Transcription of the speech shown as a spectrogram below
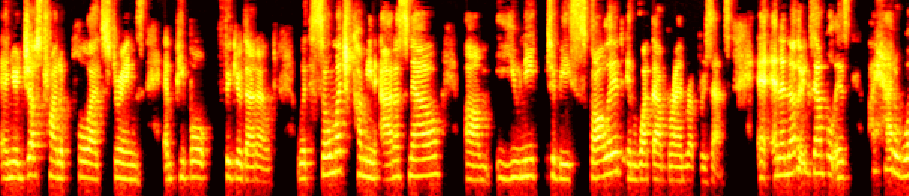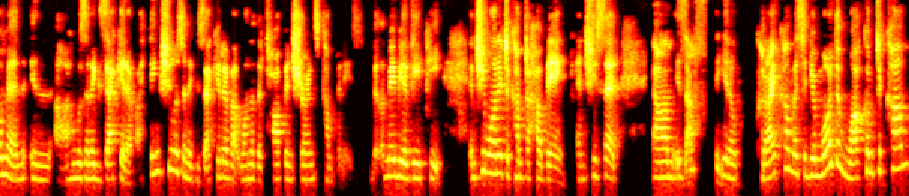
and you're just trying to pull at strings, and people figure that out. With so much coming at us now, um, you need to be solid in what that brand represents. And, and another example is I had a woman in uh, who was an executive. I think she was an executive at one of the top insurance companies, maybe a VP, and she wanted to come to Hub Inc. And she said, um, "Is that you know? Could I come?" I said, "You're more than welcome to come,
